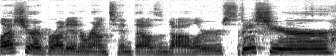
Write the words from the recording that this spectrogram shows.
last year I brought in around $10,000. This year,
